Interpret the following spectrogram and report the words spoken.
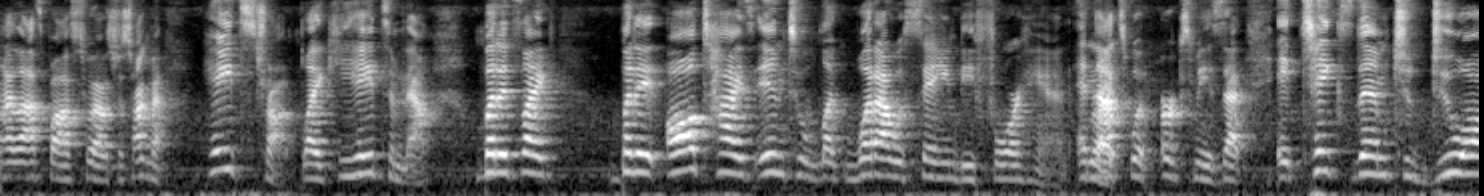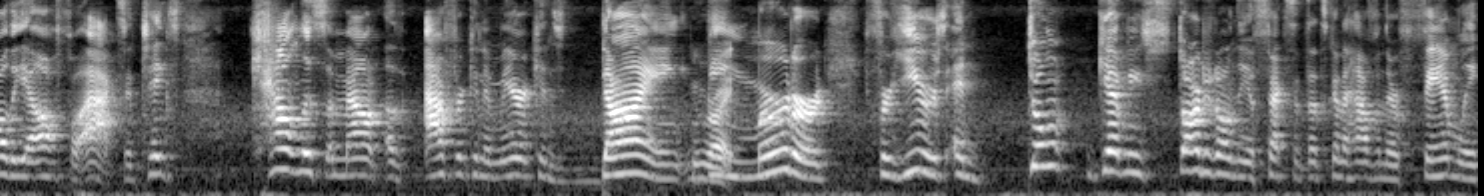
my last boss, who I was just talking about, hates Trump. Like he hates him now. But it's like, but it all ties into like what I was saying beforehand, and Right. that's what irks me is that it takes them to do all the awful acts. It takes countless amount of African Americans dying, Right. being murdered for years, and don't get me started on the effects that that's going to have on their family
